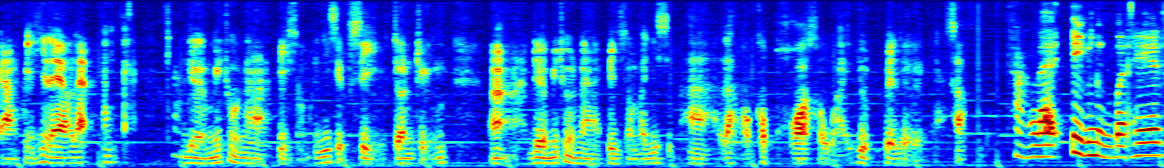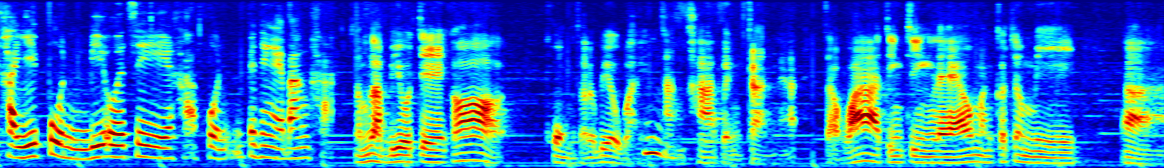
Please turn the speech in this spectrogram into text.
กลางปีที่แล้วแหละตั้งแต่ค่ะ เดือนมิถุนาปี 2024 จนถึงอ่าเดือนมิถุนาปี 2025 แล้วเขาก็พอสไว้หยุดไปเลยนะครับค่ะและอีกหนึ่งประเทศค่ะ ญี่ปุ่น BOJ ค่ะ ผลเป็นยังไงบ้างคะสำหรับ BOJ ก็คงตระเบียไว้อืมตามคาดเหมือนกันนะแต่ว่าจริง ๆ แล้วมันก็จะมีอ่า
